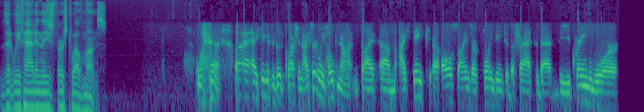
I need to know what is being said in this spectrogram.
that we've had in these first 12 months? Well, I think it's a good question. I certainly hope not, but um, I think uh, all signs are pointing to the fact that the Ukraine war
